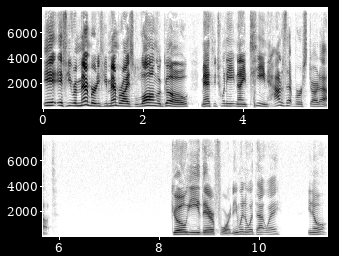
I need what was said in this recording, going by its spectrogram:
if you remember, and if you memorized long ago, Matthew 28 19, how does that verse start out? Go ye therefore. Anyone know it that way? You know,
